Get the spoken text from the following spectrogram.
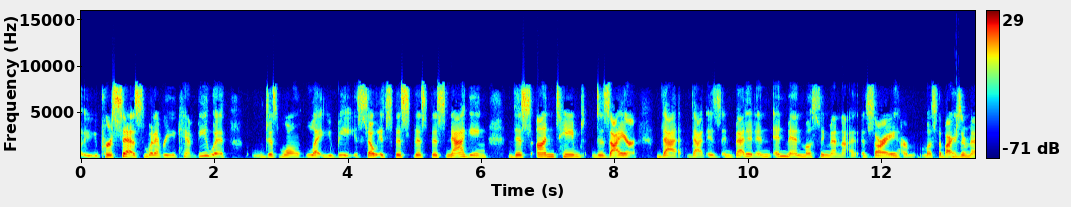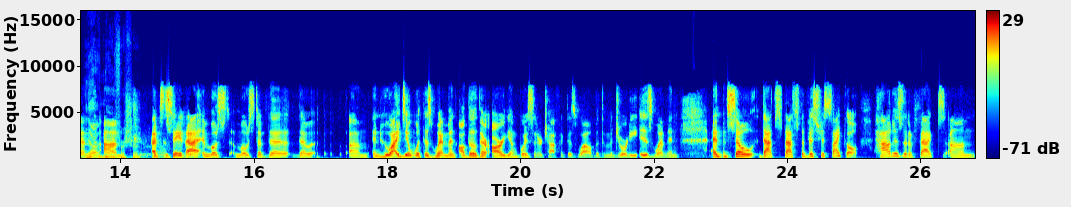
uh, persists whatever you can't be with just won't let you be so it's this this this nagging this untamed desire that that is embedded in in men mostly men uh, sorry or most of the buyers are men yeah, no, um, for sure. i have to say that and most most of the the um, and who I deal with is women, although there are young boys that are trafficked as well, but the majority is women. And so that's that's the vicious cycle. How does it affect? Um,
